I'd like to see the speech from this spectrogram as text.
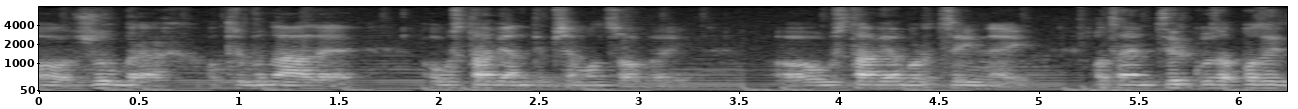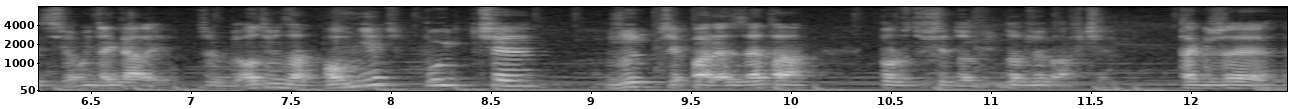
o żubrach, o Trybunale, o ustawie antyprzemocowej, o ustawie aborcyjnej, o całym cyrku z opozycją i tak dalej, żeby o tym zapomnieć, pójdźcie, rzućcie parę zeta, po prostu się dobrze, dobrze bawcie. Także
